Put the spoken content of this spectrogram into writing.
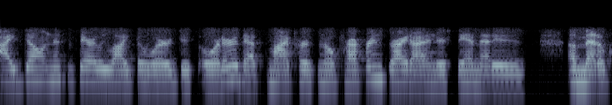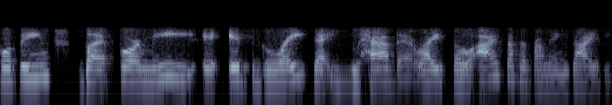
I don't necessarily like the word disorder. That's my personal preference, right? I understand that is a medical thing, but for me, it, it's great that you have that, right? So I suffer from anxiety,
